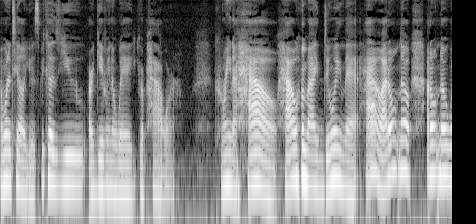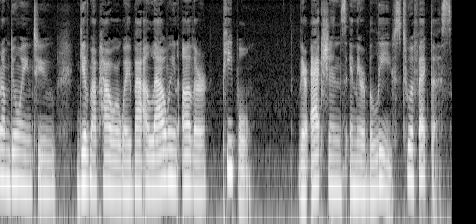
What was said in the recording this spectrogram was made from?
I want to tell you it's because you are giving away your power. Karina, how? How am I doing that? How? I don't know. I don't know what I'm doing to give my power away by allowing other people, their actions, and their beliefs to affect us.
